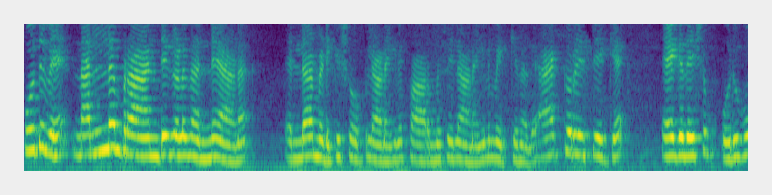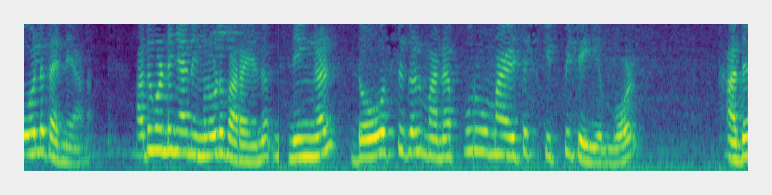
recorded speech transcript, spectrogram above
പൊതുവെ നല്ല ബ്രാൻഡുകൾ തന്നെയാണ് എല്ലാ മെഡിക്കൽ ഷോപ്പിലാണെങ്കിലും ഫാർമസിയിലാണെങ്കിലും വെക്കുന്നത്. ആക്യുറേസിയൊക്കെ ഏകദേശം ഒരുപോലെ തന്നെയാണ്. അതുകൊണ്ട് ഞാൻ നിങ്ങളോട് പറയുന്നു നിങ്ങൾ ഡോസുകൾ മനഃപൂർവമായിട്ട് സ്കിപ്പ് ചെയ്യുമ്പോൾ അത്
